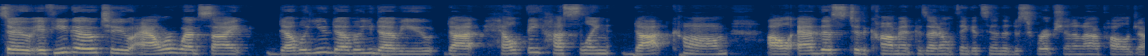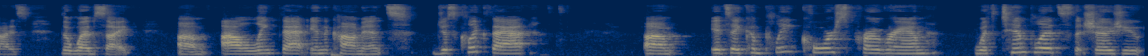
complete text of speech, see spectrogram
So, if you go to our website, www.healthyhustling.com. I'll add this to the comment because I don't think it's in the description and I apologize. The website. Um, I'll link that in the comments. Just click that. Um, it's a complete course program with templates that shows you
